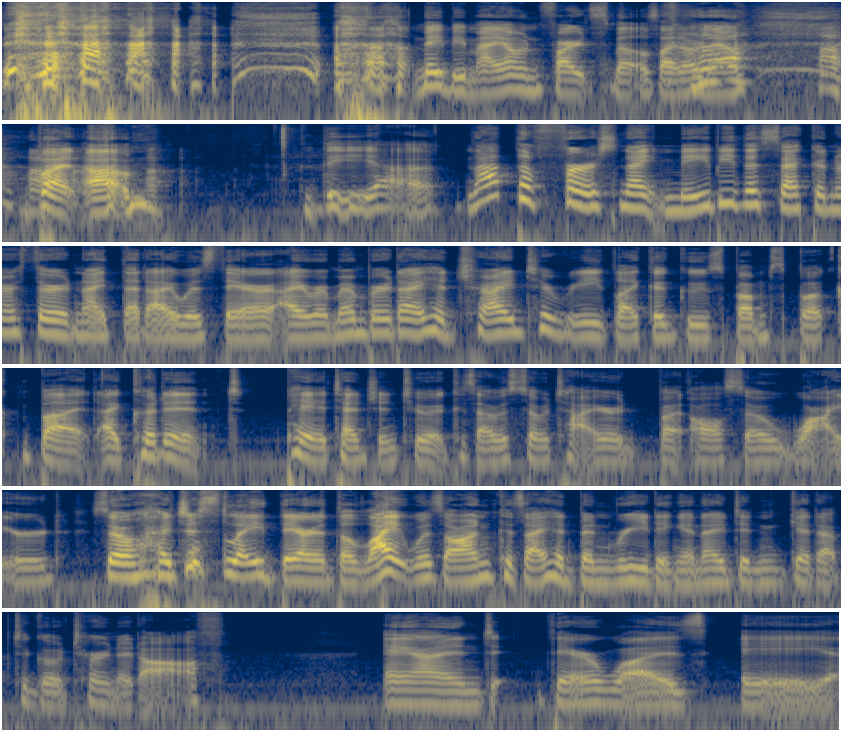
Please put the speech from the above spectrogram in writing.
Maybe my own fart smells. I don't know. but um, the uh, not the first night, maybe the second or third night that I was there, I remembered I had tried to read like a Goosebumps book, but I couldn't pay attention to it because I was so tired, but also wired. So I just laid there. The light was on because I had been reading, and I didn't get up to go turn it off. and there was a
